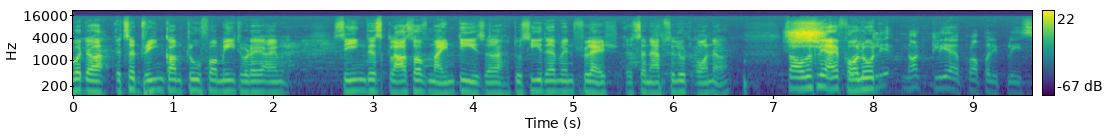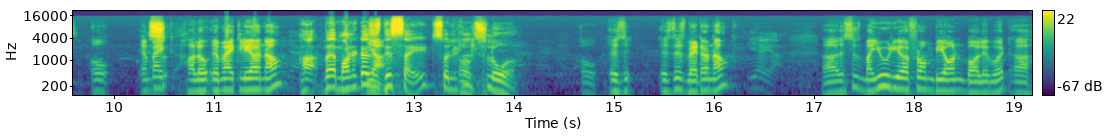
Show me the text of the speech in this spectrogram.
But uh, it's a dream come true for me today. I'm seeing this class of 90s. Uh, to see them in flesh, it's an absolute honor. So obviously, I followed. Clear, not clear properly, please. Oh, am I hello? Am I clear now? Ha, the monitor is Yeah. this side, so a little Oh. slower. Oh, is it is this better now? Yeah, yeah. Uh, this is Mayur here from Beyond Bollywood. Uh,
